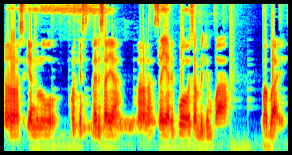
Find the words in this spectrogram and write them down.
Uh, sekian dulu podcast dari saya. Uh, saya Ripo sampai jumpa. Bye bye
